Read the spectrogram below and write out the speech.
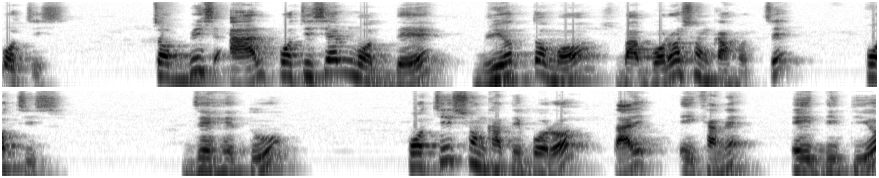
পঁচিশ। চব্বিশ আর পঁচিশের মধ্যে বৃহত্তম বা বড় সংখ্যা হচ্ছে পঁচিশ। যেহেতু পঁচিশ সংখ্যাটি বড়, তাই এইখানে এই দ্বিতীয়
